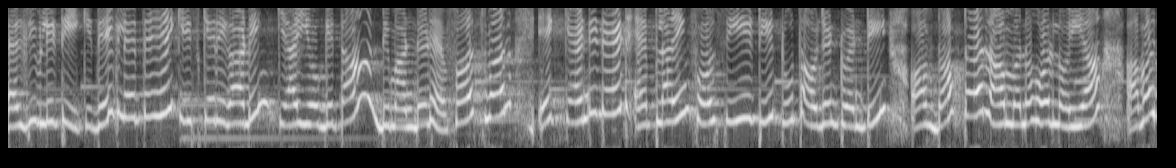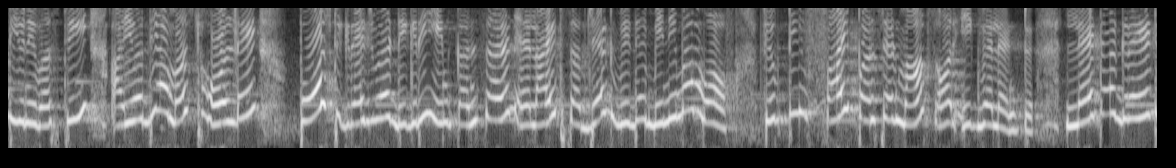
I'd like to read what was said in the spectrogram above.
eligibility की देख लेते हैं कि इसके रिगार्डिंग क्या योग्यता डिमांडेड है. फ़र्स्ट वन एक candidate applying for C E T two thousand twenty of doctor Ram Manohar Lohia Awadh University Ayodhya must hold a post graduate degree in concerned allied subject with a minimum of 55% marks or equivalent. Letter grade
